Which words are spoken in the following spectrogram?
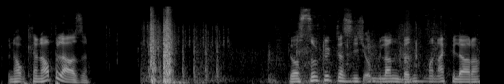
Ich bin Haupt kleine Hauptblase. Du hast so Glück, dass ich nicht oben bin, mein Aquilara.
